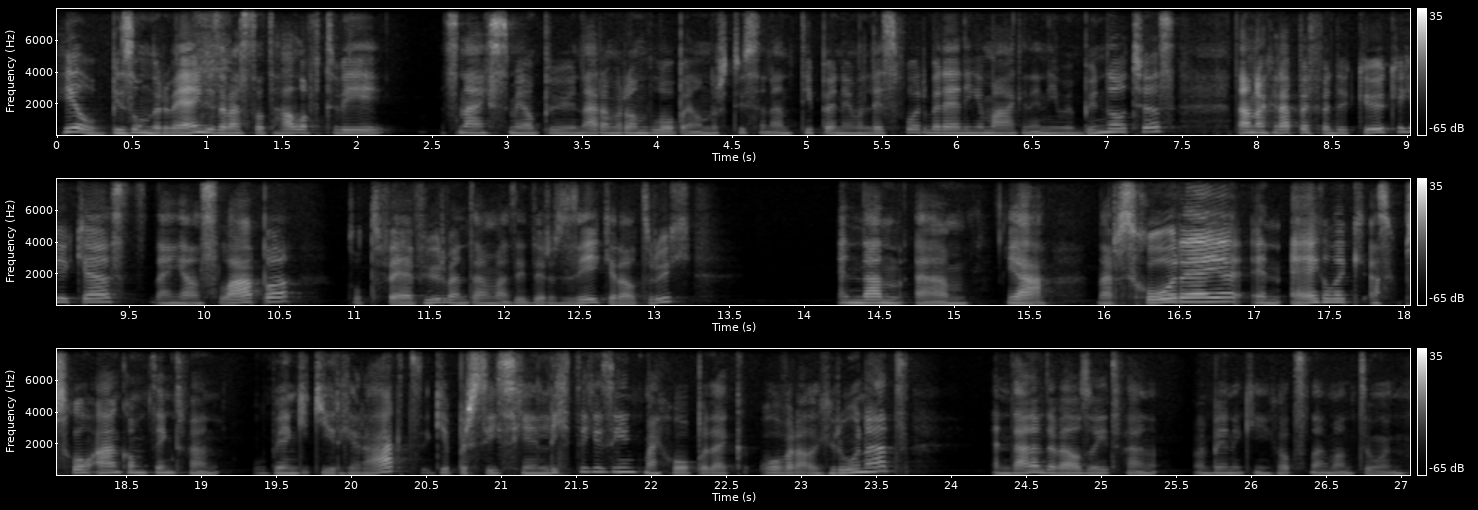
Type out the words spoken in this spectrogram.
heel bijzonder weinig. Dus dat was tot half twee s'nachts mee op uw arm rondlopen en ondertussen aan typen en lesvoorbereidingen maken en nieuwe bundeltjes. Dan nog rap even de keuken gekuist, dan gaan slapen tot vijf uur, want dan was ik er zeker al terug. En dan ehm, ja, naar school rijden. En eigenlijk, als je op school aankomt, denkt van, hoe ben ik hier geraakt? Ik heb precies geen lichten gezien. Ik mag hopen dat ik overal groen had. En dan heb je wel zoiets van, wat ben ik in godsnaam aan het doen?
